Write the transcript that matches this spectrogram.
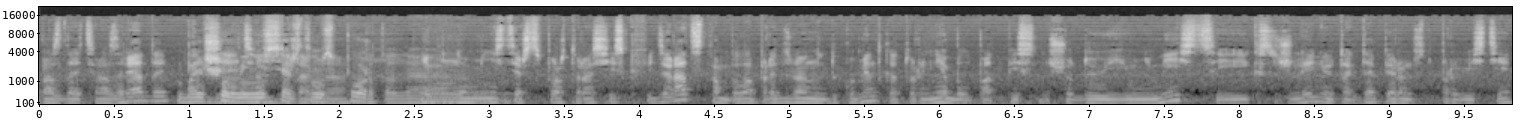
раздать разряды. Большим детям. министерством Да, да. спорта, да. Именно в Министерстве спорта Российской Федерации там был определенный документ, который не был подписан еще до июня месяца, и, к сожалению, тогда первенство провести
